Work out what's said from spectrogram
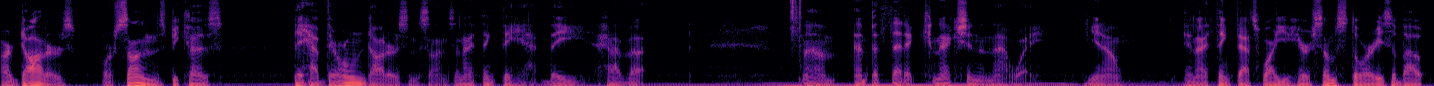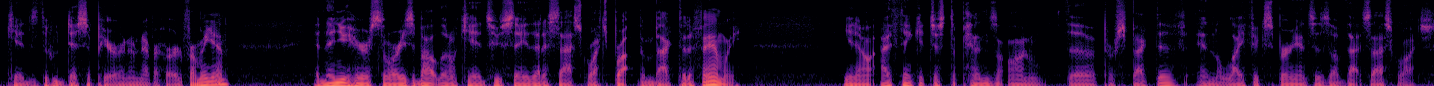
our daughters or sons because they have their own daughters and sons, and I think they they have a um, empathetic connection in that way, you know. And I think that's why you hear some stories about kids who disappear and are never heard from again. And then you hear stories about little kids who say that a Sasquatch brought them back to the family. You know, I think it just depends on the perspective and the life experiences of that Sasquatch.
